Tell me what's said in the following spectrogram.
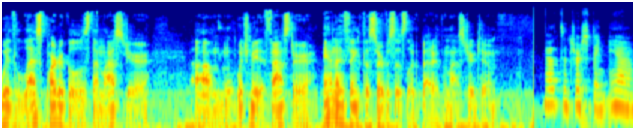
with less particles than last year um, which made it faster. And I think the services look better than last year too. That's interesting. Yeah.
